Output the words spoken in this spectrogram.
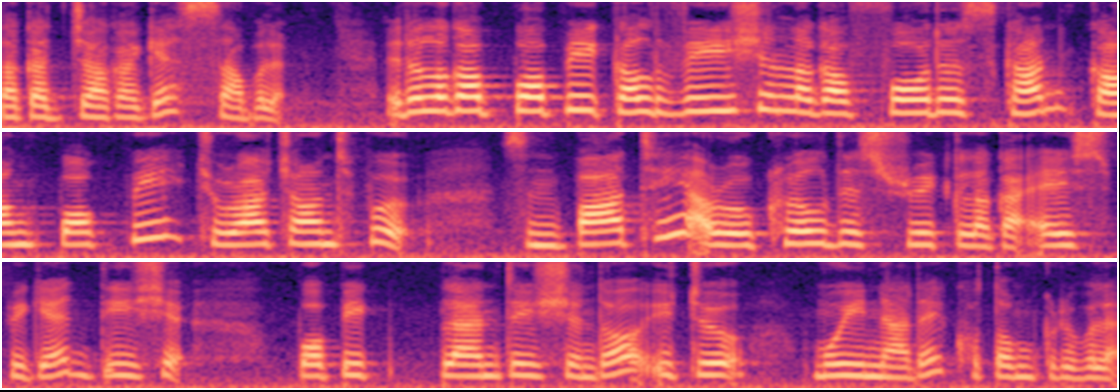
লগা জাগাগে চাবলৈ এটা লগা poppy cultivation লগা photos খান কাংপকপি চুৰাচান্দপুৰ Sinpati aro Krill district laga SP ge dishe poppy plantation do itu muina de khotom kuribula.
